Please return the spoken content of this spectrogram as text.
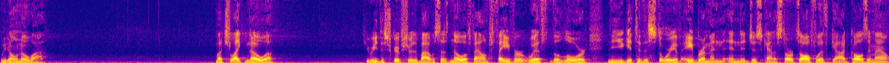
We don't know why. Much like Noah. You read the scripture, the Bible says Noah found favor with the Lord. And then you get to the story of Abram, and, and it just kind of starts off with God calls him out.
